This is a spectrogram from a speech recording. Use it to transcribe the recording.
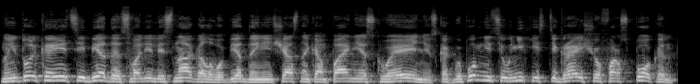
Но не только эти беды свалились на голову бедной несчастной компании Square Enix. Как вы помните, у них есть игра еще Forspoken,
